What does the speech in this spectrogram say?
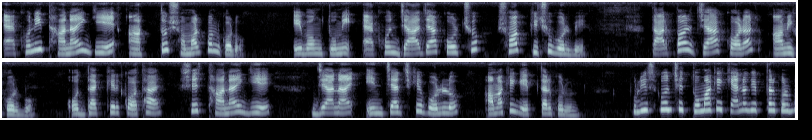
এখনই থানায় গিয়ে আত্মসমর্পণ করো এবং তুমি এখন যা যা করছ সব কিছু বলবে। তারপর যা করার আমি করব। অধ্যক্ষের কথায় সে থানায় গিয়ে জানায়, ইনচার্জকে বলল, আমাকে গ্রেপ্তার করুন। পুলিশ বলছে, তোমাকে কেন গ্রেপ্তার করব?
